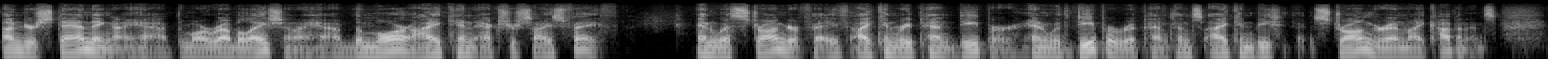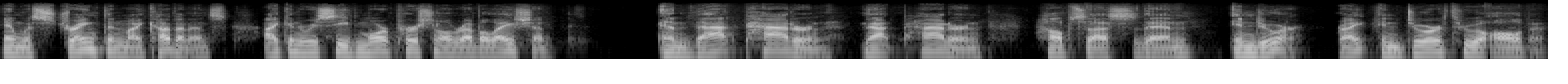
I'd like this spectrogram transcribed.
understanding I have, the more revelation I have, the more I can exercise faith. And with stronger faith, I can repent deeper. And with deeper repentance, I can be stronger in my covenants. And with strength in my covenants, I can receive more personal revelation. And that pattern, that pattern helps us then endure, right? Endure through all of it.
